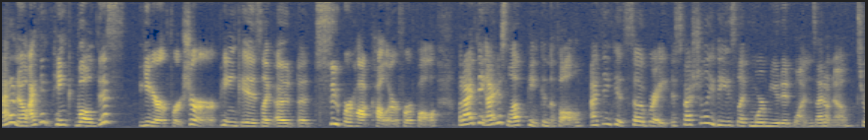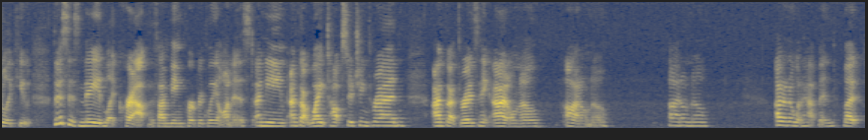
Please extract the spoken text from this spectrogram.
I don't know. I think pink, well, this year for sure, pink is like a, a super hot color for fall. But I think, I just love pink in the fall. I think it's so great, especially these like more muted ones. I don't know. It's really cute. This is made like crap, if I'm being perfectly honest. I mean, I've got white top stitching thread. I've got threads. I don't know. I don't know. I don't know. I don't know what happened, but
